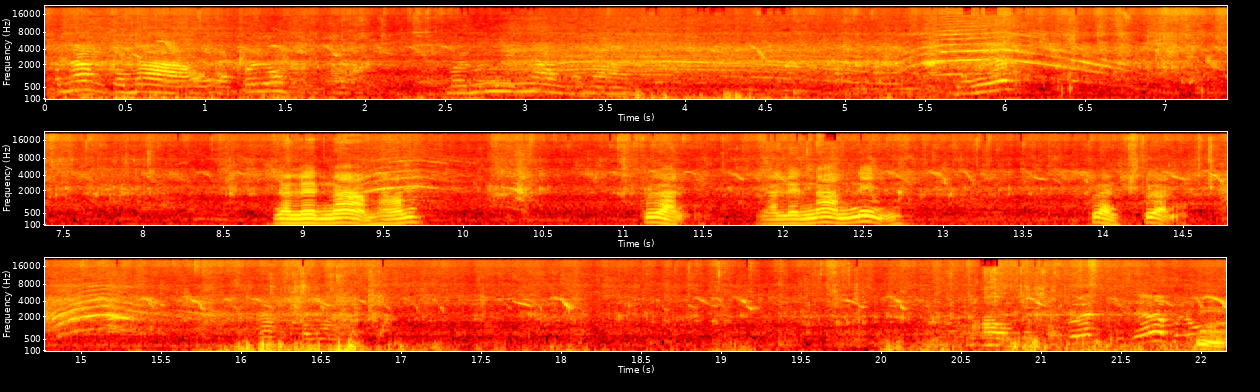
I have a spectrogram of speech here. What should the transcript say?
เอานั่งกระมาเอาออกไปลงมันไม่มีนั่งกระมาเฮ้ยำ อย่าเล่นน้ำครับเพื่อน อย่าเล่นน้ำนิ่ม เพื่อนเพื่อนนั่งกระมาเอาไปเบิดเด้อไปลง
